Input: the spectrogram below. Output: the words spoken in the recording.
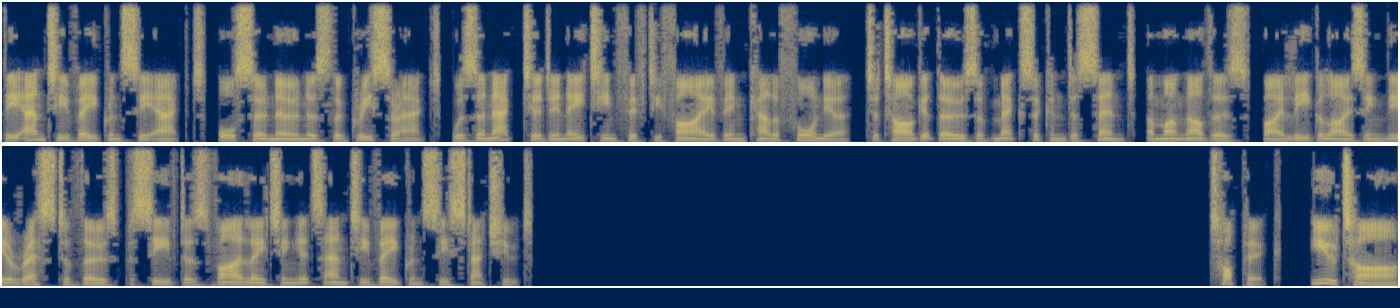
The Anti-Vagrancy Act, also known as the Greaser Act, was enacted in 1855 in California, to target those of Mexican descent, among others, by legalizing the arrest of those perceived as violating its anti-vagrancy statute. Utah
